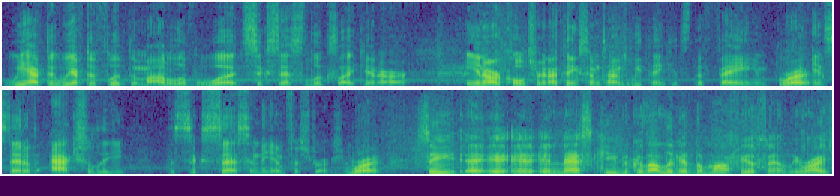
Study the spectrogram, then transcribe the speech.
We have to we have to flip the model of what success looks like in our in our culture, and I think sometimes we think it's the fame Right. instead of actually the success and the infrastructure. Right. See, and, and that's key because I look at the mafia family, right?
